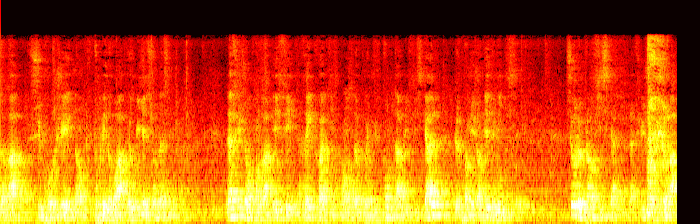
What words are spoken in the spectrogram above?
sera subrogée dans tous les droits et obligations de la Sénégal. La fusion prendra effet rétroactivement d'un point de vue comptable et fiscal le 1er janvier 2017. Sur le plan fiscal, la fusion sera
